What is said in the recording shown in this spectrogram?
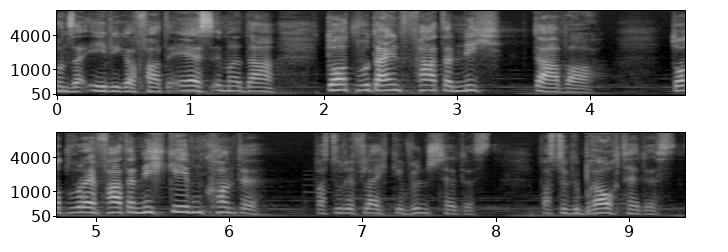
unser ewiger Vater. Er ist immer da. Dort, wo dein Vater nicht da war, Dort, wo dein Vater nicht geben konnte, was du dir vielleicht gewünscht hättest, was du gebraucht hättest.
